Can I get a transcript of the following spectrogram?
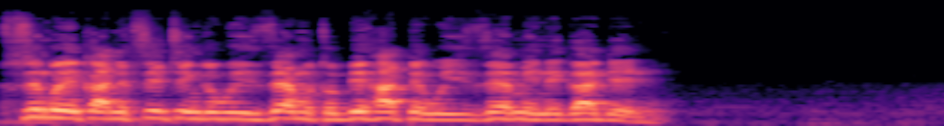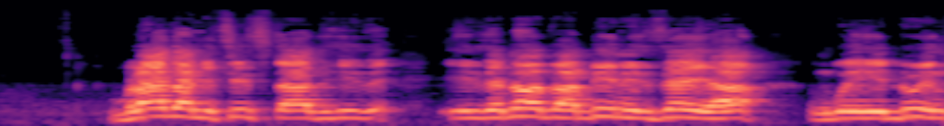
to think he can sitting with them to be happy with them in the garden. Brothers and sisters, he's, he's never been there we doing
